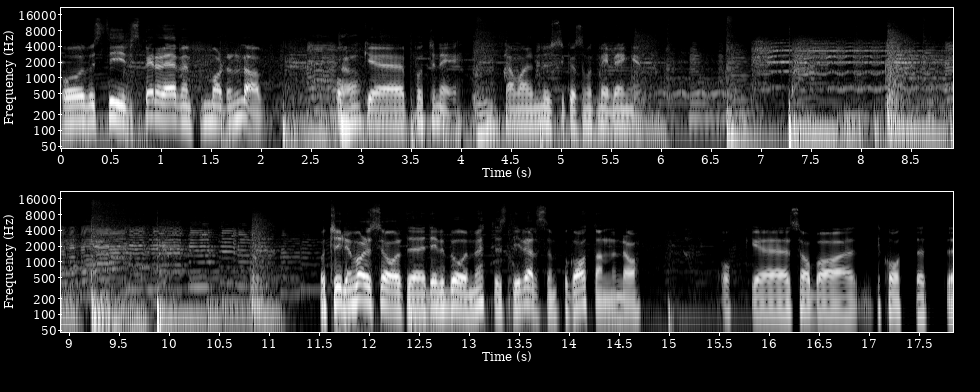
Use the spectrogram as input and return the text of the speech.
och Steve spelade även på Modern Love och eh, på turné. Han var en musiker som varit med länge. Och tydligen var det så att eh, David Bowie mötte Steve Elson på gatan en dag och eh, sa bara lite kort att eh,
